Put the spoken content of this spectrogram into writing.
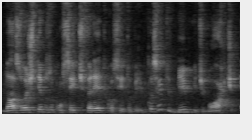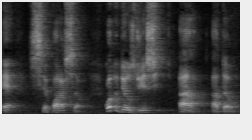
Nós hoje temos um conceito diferente do conceito bíblico. O conceito bíblico de morte é separação. Quando Deus disse a Adão,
